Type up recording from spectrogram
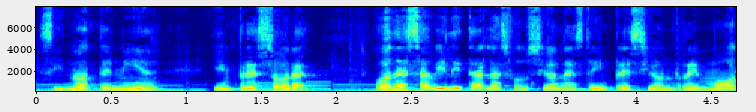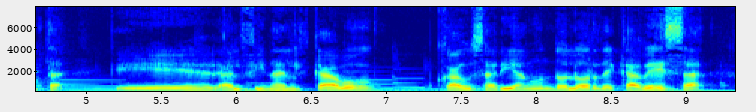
si no tenían impresora o deshabilitar las funciones de impresión remota que al fin y al cabo causarían un dolor de cabeza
